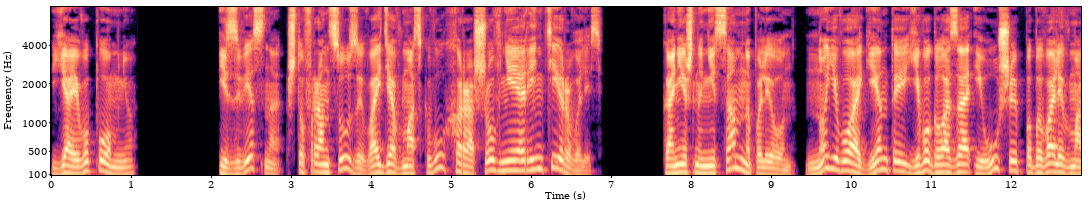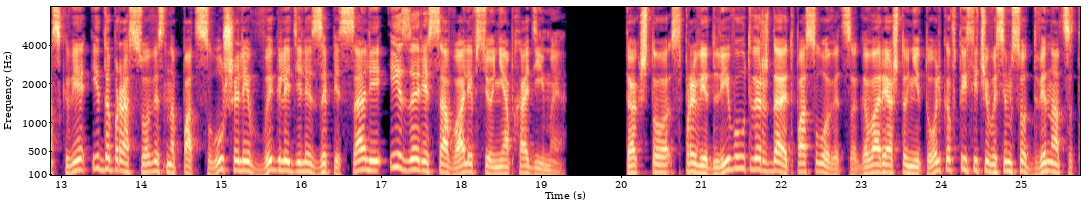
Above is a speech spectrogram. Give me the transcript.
я его помню. Известно, что французы, войдя в Москву, хорошо в ней ориентировались. Конечно, не сам Наполеон, но его агенты, его глаза и уши побывали в Москве и добросовестно подслушали, выглядели, записали и зарисовали все необходимое. Так что справедливо утверждает пословица, говоря, что не только в 1812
